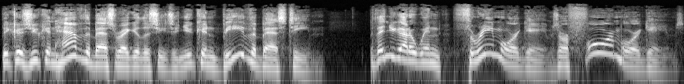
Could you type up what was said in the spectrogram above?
Because you can have the best regular season, you can be the best team. But then you got to win three more games or four more games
